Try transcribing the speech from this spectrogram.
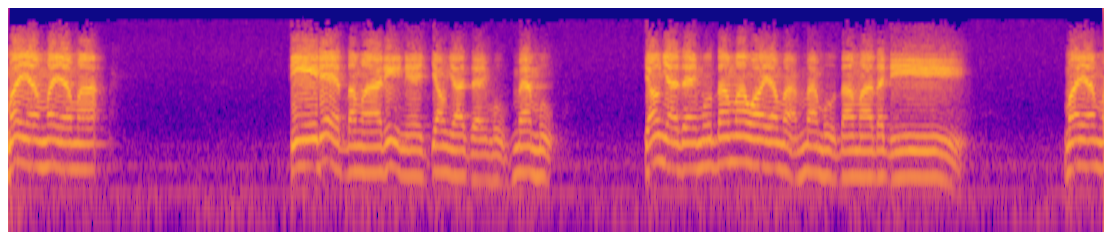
မယမယမတည်တဲ့တမာရိနဲ့ကြောင်းကြဆိုင်မှုမှတ်မှုကြောင်းကြဆိုင်မှုတမ္မာဝါယမမှတ်မှုတမ္မာတတိ မယမ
